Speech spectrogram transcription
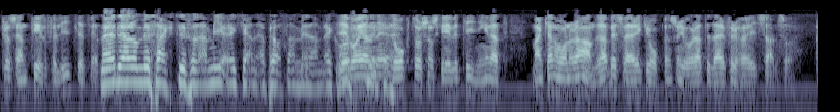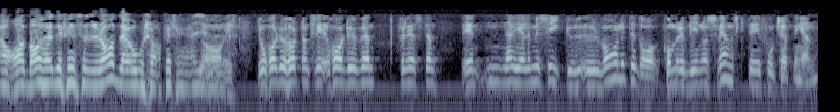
procent tillförlitligt vet. Nej, det har de väl sagt från Amerika när jag pratade med en amerikansk Det var en eh, doktor som skrev i tidningen att man kan ha några andra besvär i kroppen som gör att det där förhöjs alltså. Ja, bara, det finns en rad orsaker som kan ge Ja, visst. Då har du hört någon tre, har du eh, förresten, eh, när det gäller musikurvalet idag, kommer det bli något svenskt i fortsättningen?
